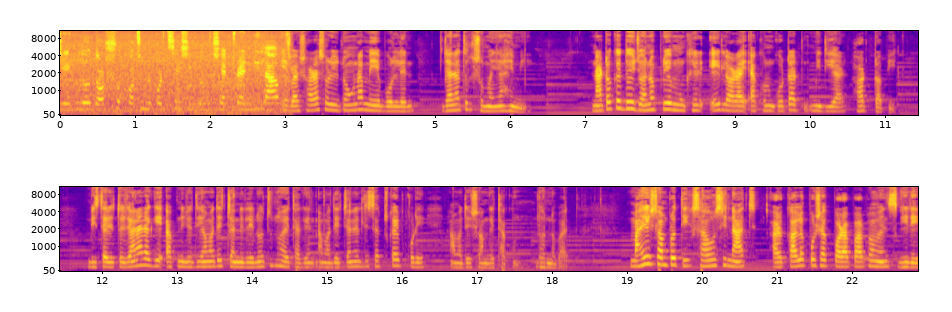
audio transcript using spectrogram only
যেগুলো দর্শক পছন্দ করছে, সেগুলো হচ্ছে ট্রেন্ডি লাভ এবার সরাসরি নোংরা মেয়ে বললেন, জানাতুল সুমাইয়া হেমি। নাটকের দুই জনপ্রিয় মুখের এই লড়াই এখন গোটা মিডিয়ার হট টপিক বিস্তারিত জানার আগে আপনি যদি আমাদের চ্যানেলে নতুন হয়ে থাকেন, আমাদের চ্যানেলটি সাবস্ক্রাইব করে আমাদের সঙ্গে থাকুন। ধন্যবাদ। মাহির সাম্প্রতিক সাহসী নাচ আর কালো পোশাক পরা পারফরমেন্স ঘিরে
